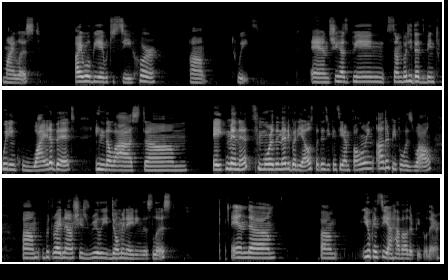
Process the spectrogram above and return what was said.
my list I will be able to see her um, tweets. And she has been somebody that's been tweeting quite a bit in the last um, eight minutes more than anybody else. But as you can see I'm following other people as well um, but right now she's really dominating this list. And um, um, you can see I have other people there.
